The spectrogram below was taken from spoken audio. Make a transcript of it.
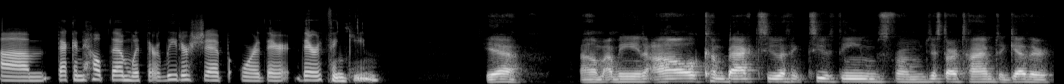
um, that can help them with their leadership or their, their thinking. Yeah. Um, I mean, I'll come back to, I think, two themes from just our time together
